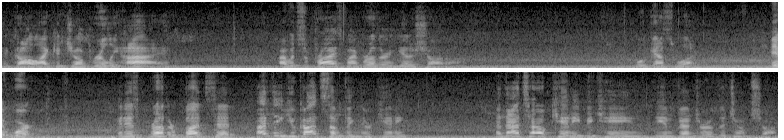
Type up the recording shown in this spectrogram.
and I could jump really high, I would surprise my brother and get a shot off. Well, guess what? It worked. And his brother Bud said, I think you got something there, Kenny. And that's how Kenny became the inventor of the jump shot.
